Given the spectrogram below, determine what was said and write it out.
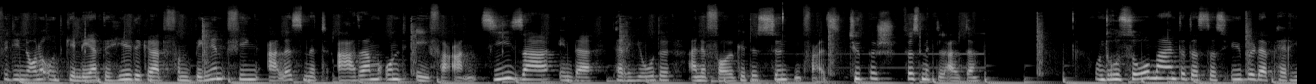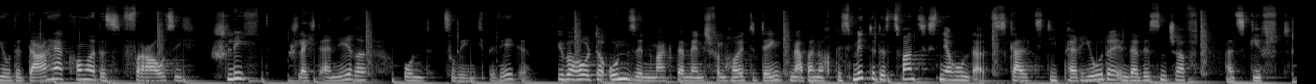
Für die Nonne und Gelehrte Hildegard von Bingen fing alles mit Adam und Eva an. Sie sah in der Periode eine Folge des Sündenfalls, typisch fürs Mittelalter. Und Rousseau meinte, dass das Übel der Periode daher komme, dass Frau sich schlicht schlecht ernähre und zu wenig bewege. Überholter Unsinn mag der Mensch von heute denken, aber noch bis Mitte des 20. Jahrhunderts galt die Periode in der Wissenschaft als Gift.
